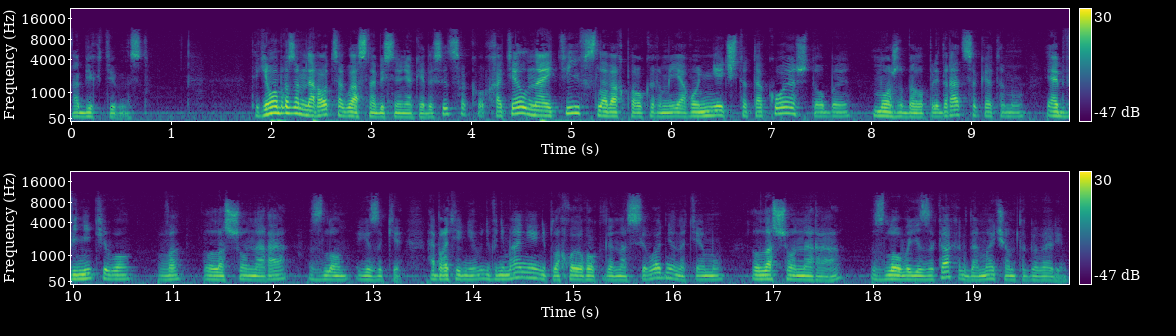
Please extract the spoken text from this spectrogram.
объективность. Таким образом, народ, согласно объяснению Акеда хотел найти в словах пророка Ирмияру нечто такое, чтобы можно было придраться к этому и обвинить его в лашонара, злом языке. Обратите внимание, неплохой урок для нас сегодня на тему лашонара, злого языка, когда мы о чем-то говорим.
